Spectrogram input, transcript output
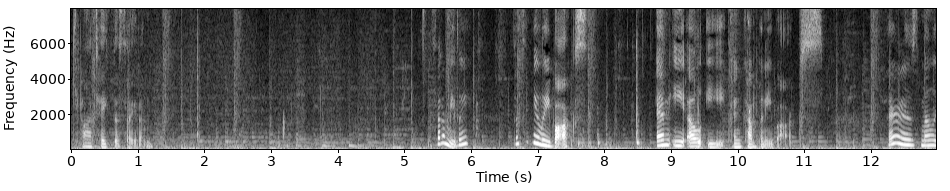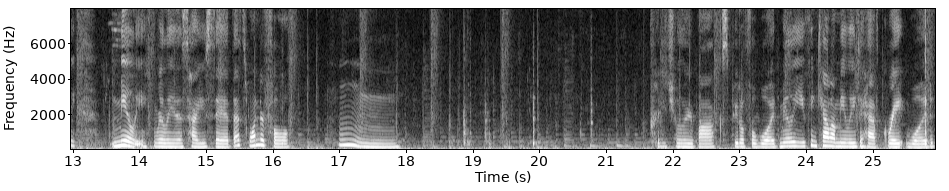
cannot take this item. Is that a Mealy? That's a Mealy box. M-E-L-E -E and company box. There it is, Melly. Mealy, really is how you say it. That's wonderful. Hmm. Pretty jewelry box, beautiful wood. Mealy, you can count on Mealy to have great wood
